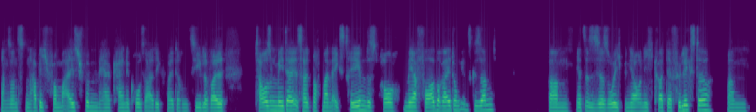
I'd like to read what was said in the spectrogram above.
ansonsten habe ich vom Eisschwimmen her keine großartig weiteren Ziele, weil 1000 Meter ist halt nochmal ein Extrem. Das braucht mehr Vorbereitung insgesamt. Ähm, jetzt ist es ja so, ich bin ja auch nicht gerade der Fülligste. Ähm,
